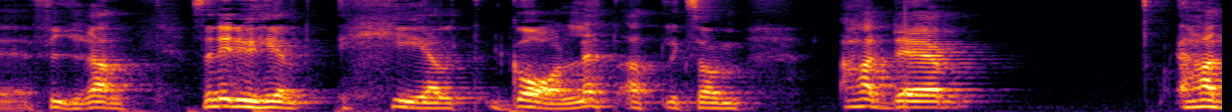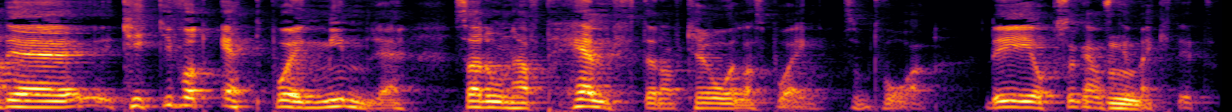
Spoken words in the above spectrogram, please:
eh, fyran. Sen är det ju helt, helt galet att liksom hade hade Kiki fått ett poäng mindre så hade hon haft hälften av Carolas poäng som tvåa. Det är också ganska mm. mäktigt.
